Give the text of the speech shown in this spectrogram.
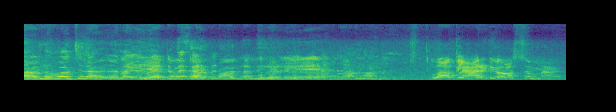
అరే నువ్వు వచ్చిరా ఎలా ఎలా? ఎటువే కనిపిస్తుంది అందులోని. వా క్లారిటీ మ్యామ్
